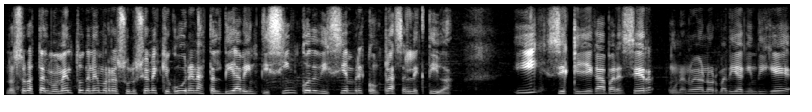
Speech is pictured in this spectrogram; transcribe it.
Nosotros hasta el momento tenemos resoluciones que cubren hasta el día 25 de diciembre con clases lectivas. Y si es que llega a aparecer una nueva normativa que indique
